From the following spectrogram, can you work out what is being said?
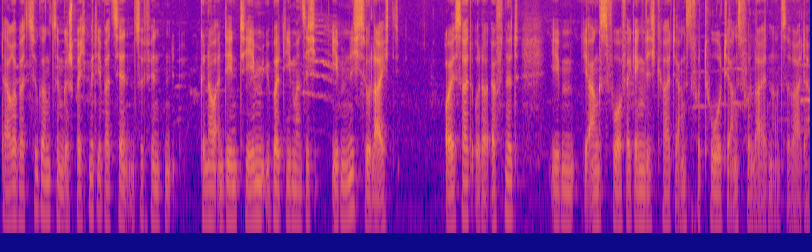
darüber Zugang zum Gespräch mit den Patienten zu finden, genau an den Themen, über die man sich eben nicht so leicht äußert oder öffnet, eben die Angst vor Vergänglichkeit, die Angst vor Tod, die Angst vor Leiden und so weiter.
